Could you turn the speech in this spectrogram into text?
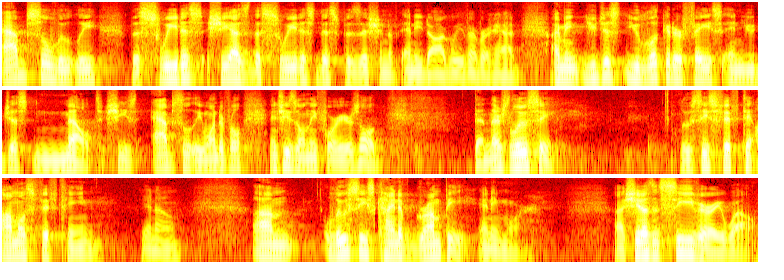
absolutely the sweetest. She has the sweetest disposition of any dog we've ever had. I mean, you just, you look at her face and you just melt. She's absolutely wonderful, and she's only four years old. Then there's Lucy. Lucy's 15, almost 15, you know. Um, Lucy's kind of grumpy anymore. Uh, she doesn't see very well.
